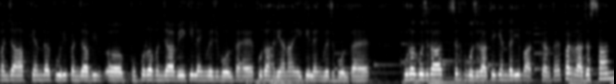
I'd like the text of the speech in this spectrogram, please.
पंजाब के अंदर पूरी पंजाबी पूरा पंजाब एक ही लैंग्वेज बोलता है, पूरा हरियाणा एक ही लैंग्वेज बोलता है, पूरा गुजरात सिर्फ़ गुजराती के अंदर ही बात करता है, पर राजस्थान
